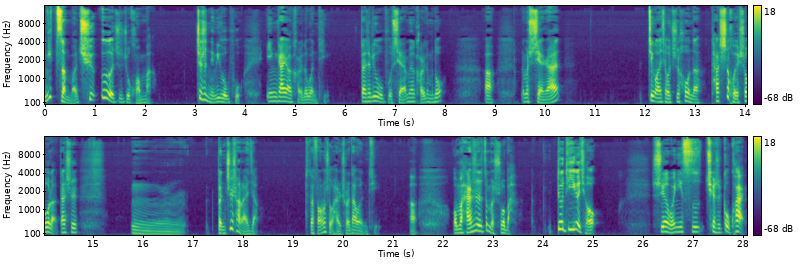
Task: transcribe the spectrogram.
你怎么去遏制住皇马？这是你利物浦应该要考虑的问题。但是利物浦显然没有考虑那么多啊，那么显然。进完球之后呢，他是回收了，但是，嗯，本质上来讲，他的防守还是出了大问题啊。我们还是这么说吧，丢第一个球是因为威尼斯确实够快，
